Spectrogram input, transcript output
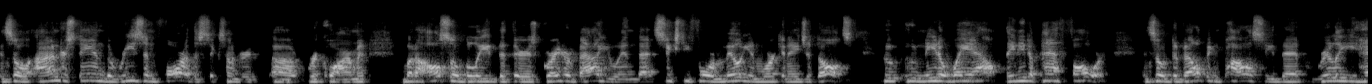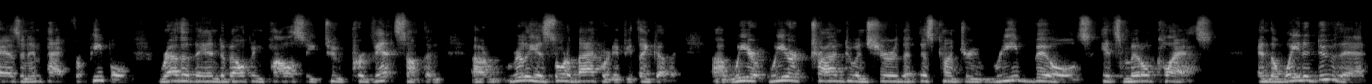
And so I understand the reason for the 600 uh, requirement, but I also believe that there is greater value in that 64 million working age adults who, who need a way out. They need a path forward. And so developing policy that really has an impact for people rather than developing policy to prevent something uh, really is sort of backward if you think of it. Uh, we, are, we are trying to ensure that this country rebuilds its middle class. And the way to do that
